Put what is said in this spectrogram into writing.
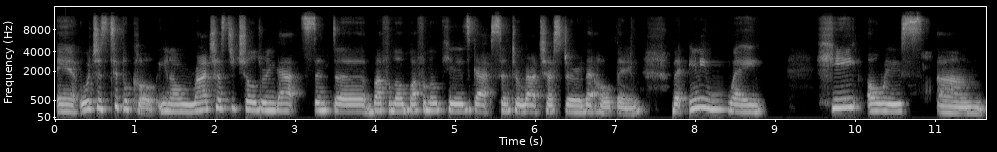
and which is typical. You know, Rochester children got sent to Buffalo, Buffalo kids got sent to Rochester, that whole thing. But anyway, he always um,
